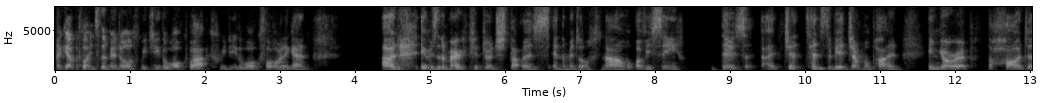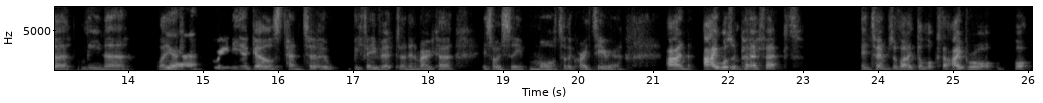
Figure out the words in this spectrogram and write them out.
I get put into the middle. We do the walk back, we do the walk forward again. And it was an American judge that was in the middle. Now, obviously, there's a tends to be a general pattern in Europe. The harder, leaner, like Yeah. grainier girls tend to be favored, and in America, it's obviously more to the criteria. And I wasn't perfect in terms of like the look that I brought, but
